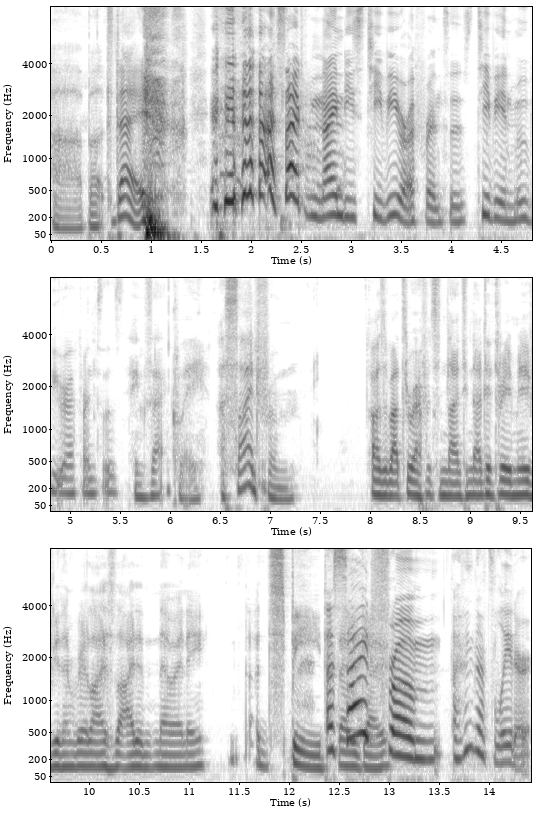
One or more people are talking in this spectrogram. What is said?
Uh, but today, Aside from 90s TV references, TV and movie references. exactly. Aside from, I was about to reference a 1993 movie, then realized that I didn't know any. Uh, Speed. Aside from, I think that's later.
